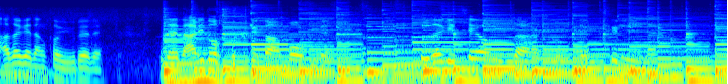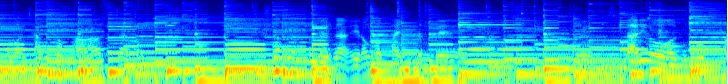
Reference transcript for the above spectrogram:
아자개 장터 유래래. 근데 날이 더우니까 뭐 근데 도자기 체험단, 또 샘플이, 뭐 장터 방학장, 특산물 판매장 이런 거 다 있는데 왜 날이 더워가지고 아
